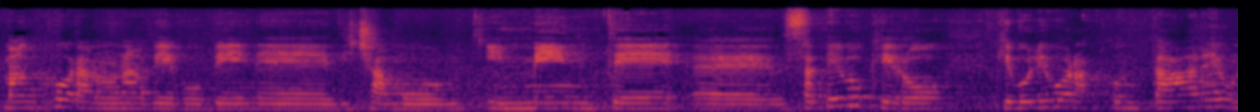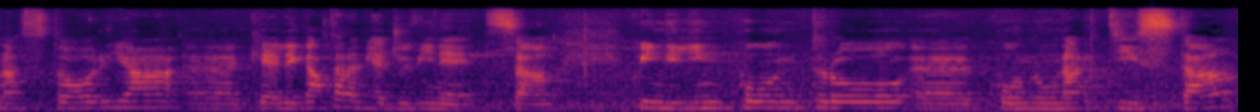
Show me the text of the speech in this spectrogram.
ma ancora non avevo bene diciamo, in mente, eh, sapevo che, ero, che, volevo raccontare una storia eh, che è legata alla mia giovinezza, quindi l'incontro eh, con un artista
